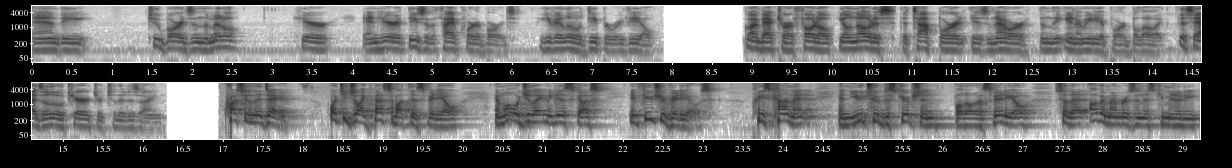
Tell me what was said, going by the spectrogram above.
and the two boards in the middle here and here, these are the five quarter boards. To give you a little deeper reveal. Going back to our photo, you'll notice the top board is narrower than the intermediate board below it. This adds a little character to the design. Question of the day. What did you like best about this video and what would you like me to discuss in future videos? Please comment in the YouTube description below this video so that other members in this community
